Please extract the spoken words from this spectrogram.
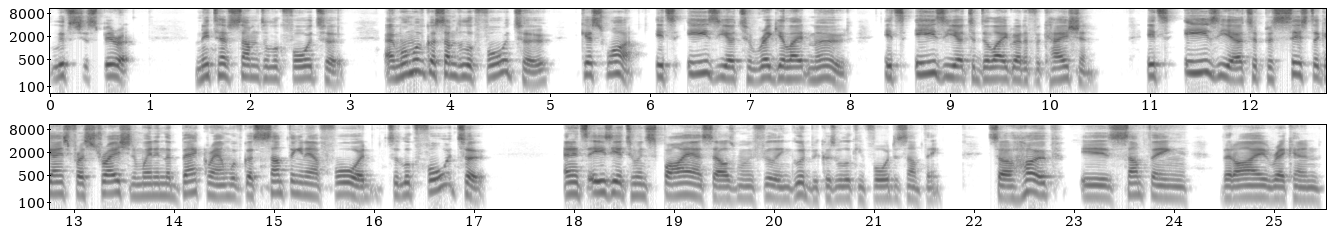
lifts your spirit. We need to have something to look forward to. And when we've got something to look forward to, guess what? It's easier to regulate mood. It's easier to delay gratification. It's easier to persist against frustration when in the background we've got something in our forward to look forward to. And it's easier to inspire ourselves when we're feeling good because we're looking forward to something. So, hope is something that I reckon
